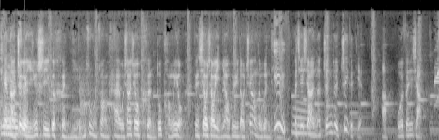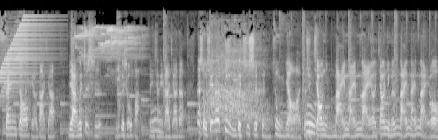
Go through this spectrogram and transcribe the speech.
天哪，那样子这个已经是一个很严重的状态。我相信有很多朋友跟潇潇一样会遇到这样的问题。嗯那接下来呢，针对这个点啊，我会分享三招给到大家，两个知识，一个手法分享给大家的。那首先呢，第一个知识很重要啊，就是嗯教你买买买哦，教你们买买买哦。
